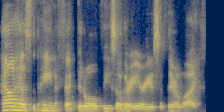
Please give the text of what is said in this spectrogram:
how has the pain affected all of these other areas of their life?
